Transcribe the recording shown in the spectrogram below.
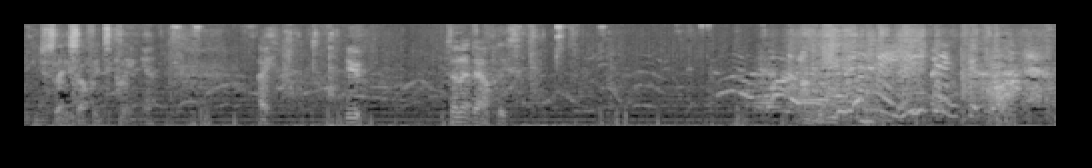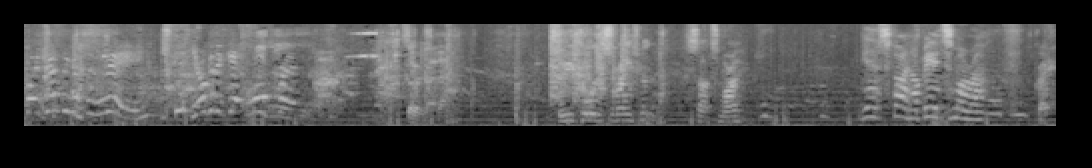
you can just let yourself in to clean, yeah? Hey, you. Turn that down, please. Jimmy, you think by dressing me, you're going to get more friends? Sorry about that. So you call this arrangement? Start tomorrow? Yeah, it's fine. I'll be here tomorrow. Great.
